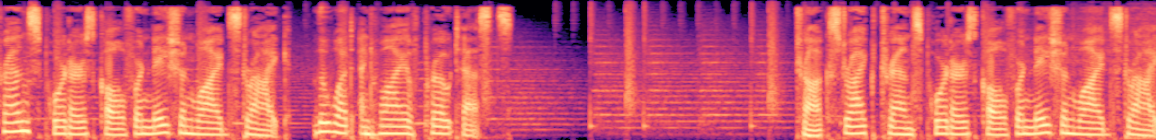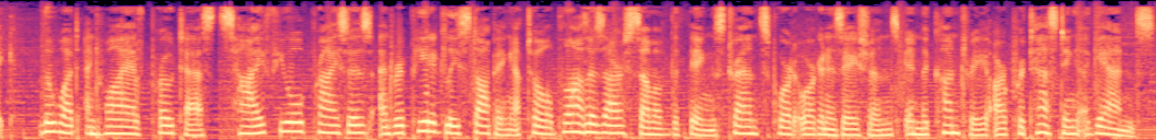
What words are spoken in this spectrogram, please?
Transporters call for nationwide strike, the what and why of protests. Truck strike transporters call for nationwide strike, the what and why of protests high fuel prices and repeatedly stopping at toll plazas are some of the things transport organizations in the country are protesting against.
